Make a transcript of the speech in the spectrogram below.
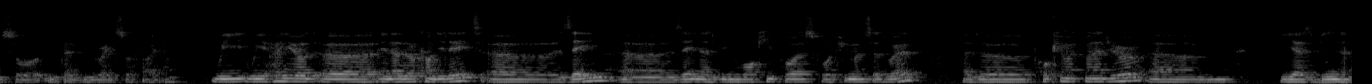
so it has been great so far. Yeah. We, we hired uh, another candidate, uh, Zain. Uh, Zain has been working for us for a few months as well as a procurement manager. Um, he has been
